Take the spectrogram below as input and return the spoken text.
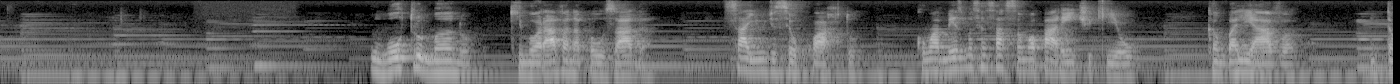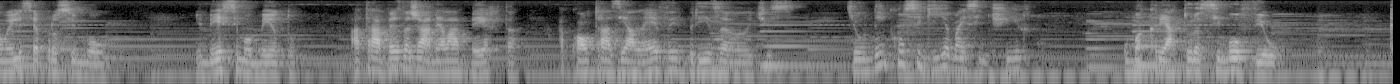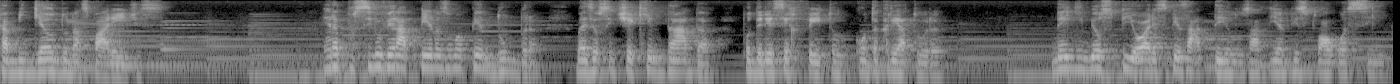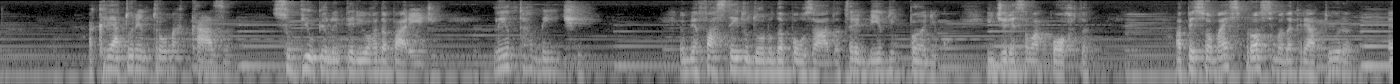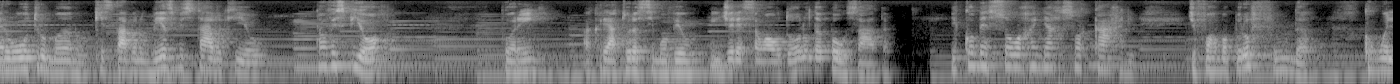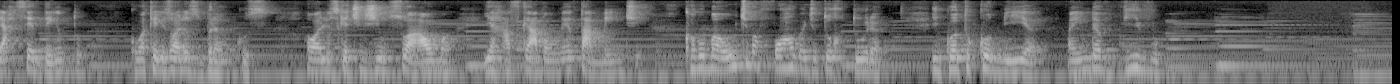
Um outro humano que morava na pousada saiu de seu quarto com a mesma sensação aparente que eu, cambaleava. Então ele se aproximou e nesse momento, através da janela aberta, a qual trazia leve brisa antes, que eu nem conseguia mais sentir, uma criatura se moveu, caminhando nas paredes. Era possível ver apenas uma penumbra, mas eu sentia que nada poderia ser feito contra a criatura. Nem em meus piores pesadelos havia visto algo assim. A criatura entrou na casa, subiu pelo interior da parede, lentamente. Eu me afastei do dono da pousada, tremendo em pânico em direção à porta. A pessoa mais próxima da criatura era o outro humano que estava no mesmo estado que eu, talvez pior. Porém, a criatura se moveu em direção ao dono da pousada e começou a arranhar sua carne de forma profunda, com um olhar sedento, com aqueles olhos brancos, olhos que atingiam sua alma e a rasgavam lentamente, como uma última forma de tortura, enquanto comia, ainda vivo,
